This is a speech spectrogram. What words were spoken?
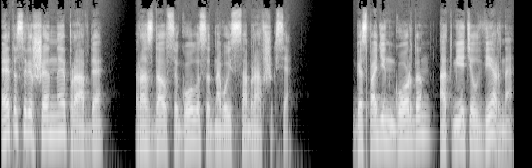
«Это совершенная правда», — раздался голос одного из собравшихся. Господин Гордон отметил верно.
